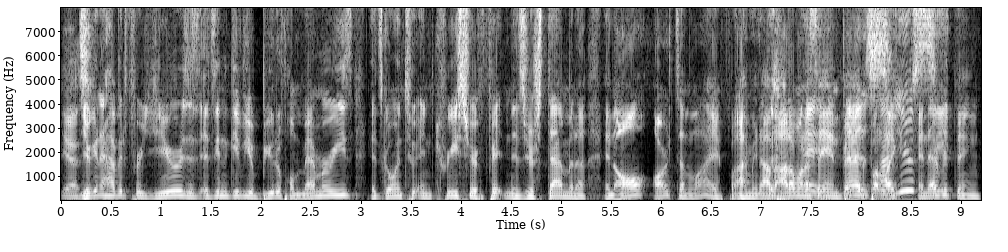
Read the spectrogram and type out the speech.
Yes. You're going to have it for years. It's, it's going to give you beautiful memories. It's going to increase your fitness, your stamina, in all arts and life. I mean, I, I don't want to Hey, say in bed, is- but like you in seen- everything.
